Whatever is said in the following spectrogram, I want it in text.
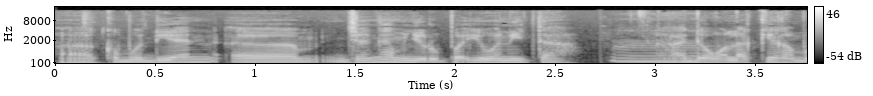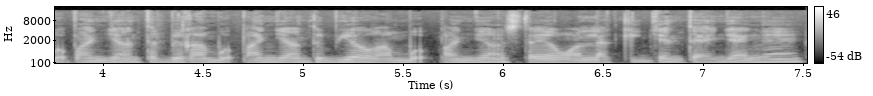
Ha, Kemudian um, Jangan menyerupai wanita. Ha, Ada orang lelaki rambut panjang Tapi rambut panjang tu biar Rambut panjang style orang lelaki. Jantan Jangan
